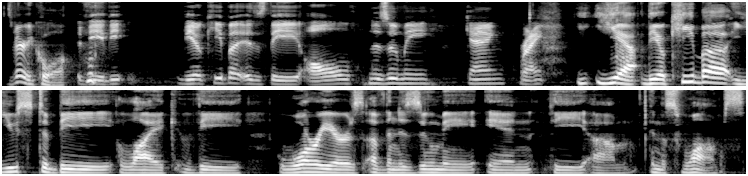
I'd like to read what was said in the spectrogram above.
It's very cool. the the the Okiba is the all Nezumi gang, right? Yeah, the Okiba used to be like the warriors of the Nezumi in the um, in the swamps,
